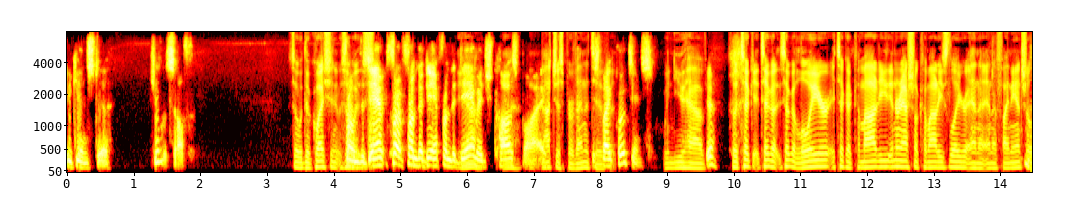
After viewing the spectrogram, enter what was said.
begins to heal itself. So the question so from the dam- from, from the dam- from the Yeah, damage caused yeah, by not just preventative, spike proteins when you have Yeah. so it took it took a, it took a lawyer, it took a commodity international commodities lawyer and a, and a financial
